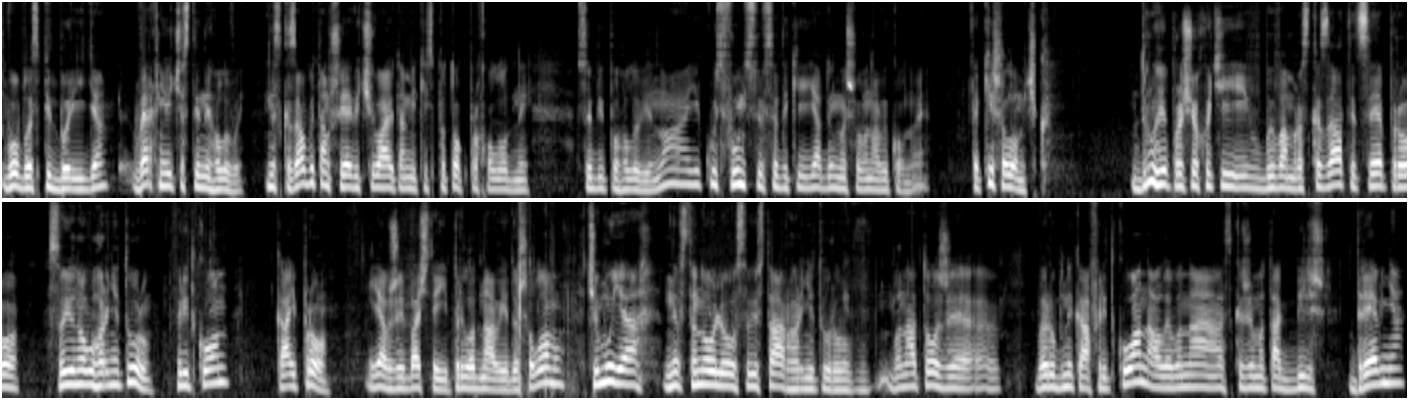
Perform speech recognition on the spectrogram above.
В область підборіддя, верхньої частини голови. Не сказав би там, що я відчуваю там якийсь поток прохолодний собі по голові. Ну, а якусь функцію все-таки я думаю, що вона виконує. Такий шоломчик. Друге, про що хотів би вам розказати, це про свою нову гарнітуру Freedcon Kai Pro. Я вже, бачите, її приладнав її до шолому. Чому я не встановлював свою стару гарнітуру? Вона теж е, виробника Freedcon, але вона, скажімо так, більш древня.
